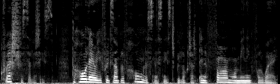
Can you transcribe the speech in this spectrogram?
creche facilities. The whole area, for example, of homelessness needs to be looked at in a far more meaningful way.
